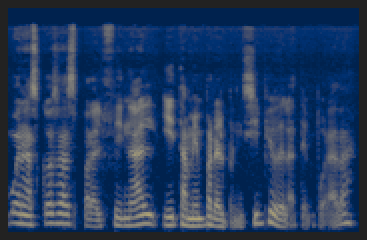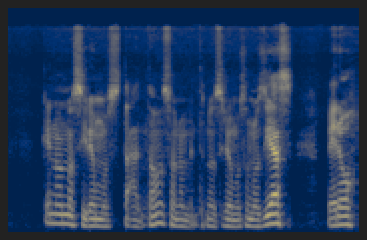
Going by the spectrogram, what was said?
buenas cosas para el final y también para el principio de la temporada. Que no nos iremos tanto, solamente nos iremos unos días. Pero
